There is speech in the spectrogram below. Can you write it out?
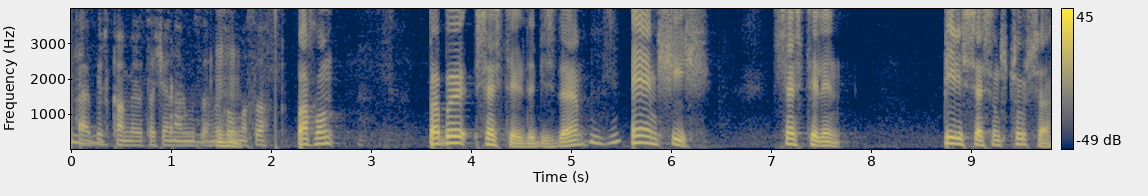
Hə, bir kamera çəkən əlimizdə zəhmət olmasa. Baxın, bax bu səs telidir bizdə. Əgər şiş səs telin bir hissəsini tutursa,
